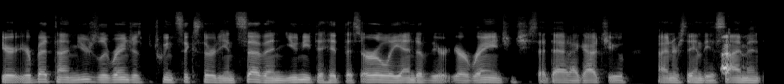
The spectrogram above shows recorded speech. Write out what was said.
your your bedtime usually ranges between 6:30 and 7 you need to hit this early end of your, your range and she said dad i got you i understand the assignment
